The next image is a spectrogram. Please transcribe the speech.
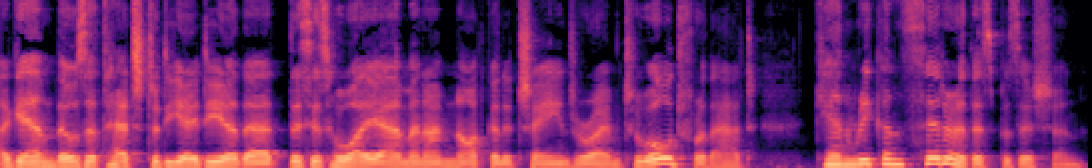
Again, those attached to the idea that this is who I am and I'm not going to change or I'm too old for that can reconsider this position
